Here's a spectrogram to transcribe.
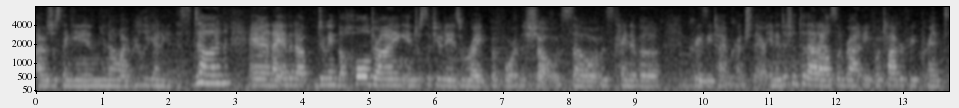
I was just thinking you know I really gotta get this done. And I ended up doing the whole drawing in just a few days right before the show. So it was kind of a crazy time crunch there. In addition to that I also brought a photography print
